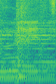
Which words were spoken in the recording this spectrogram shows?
and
